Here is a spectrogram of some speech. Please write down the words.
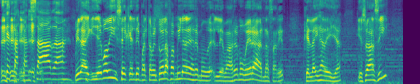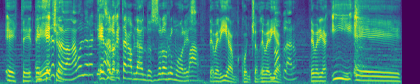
¿Que estás cansada? Mira, Guillermo dice que el departamento de la familia le, le va a remover a Nazaret, que es la hija de ella, y eso es así. Este, de ¿En serio hecho, se la van a volver a quitar? eso es lo que están hablando, esos son los rumores. Wow. Deberían, concho, deberían. No, claro. Deberían. Y eh,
